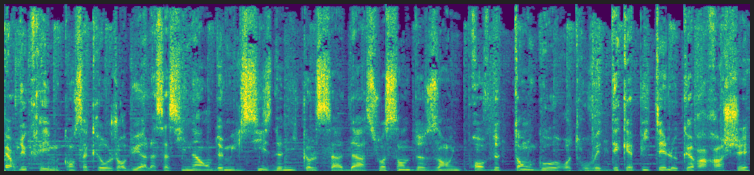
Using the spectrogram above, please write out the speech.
L'heure du crime consacrée aujourd'hui à l'assassinat en 2006 de Nicole Sada, 62 ans, une prof de tango retrouvée décapitée, le cœur arraché.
